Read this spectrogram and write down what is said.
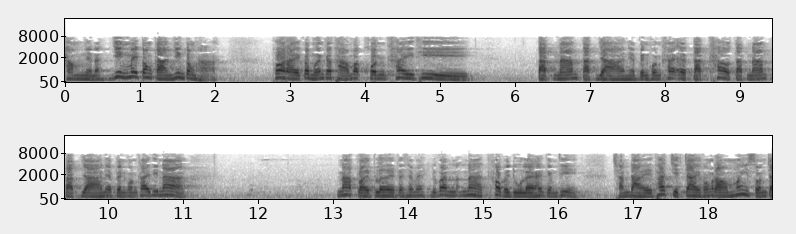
ธรรมเนี่ยนะยิ่งไม่ต้องการยิ่งต้องหา เพราะอะไรก็เหมือนกับถามว่าคนไข้ที่ตัดน้ำตัดยาเนี่ยเป็นคนไข้เอตัดข้าวตัดน้ำตัดยาเนี่ยเป็นคนไข้ที่หน้าหน้าปล่อยเปลยแต่ใช่ไหมหรือว่าหน้าเข้าไปดูแลให้เต็มที่ฉันใด ถ้าจิตใจของเราไม่สนใจ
